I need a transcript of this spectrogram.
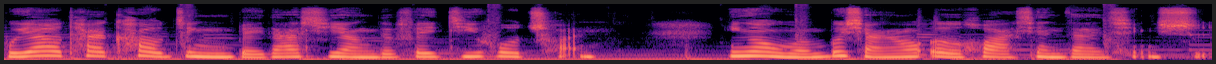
不要太靠近北大西洋的飞机或船。因为我们不想要恶化现在的形势。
